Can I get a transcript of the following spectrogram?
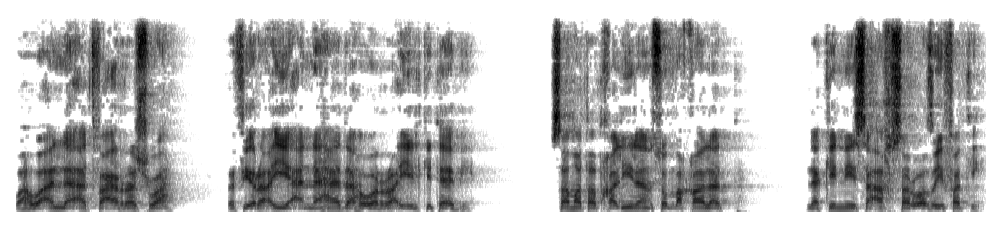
وهو ألا أدفع الرشوة ففي رأيي أن هذا هو الرأي الكتابي. صمتت قليلا ثم قالت لكني سأخسر وظيفتي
